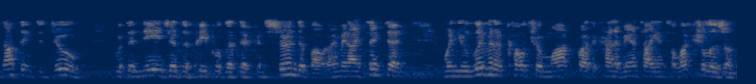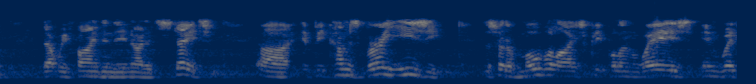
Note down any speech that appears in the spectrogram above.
nothing to do with the needs of the people that they're concerned about. I mean, I think that when you live in a culture marked by the kind of anti-intellectualism that we find in the United States, uh, it becomes very easy to sort of mobilize people in ways in which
